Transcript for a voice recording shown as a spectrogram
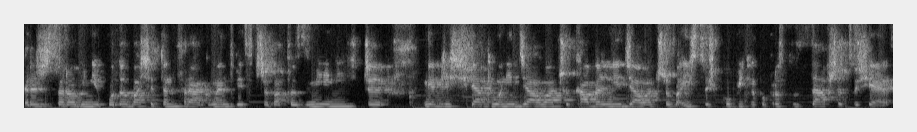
reżyserowi nie podoba się ten fragment, więc trzeba to zmienić, czy jakieś światło nie działa, czy kabel nie działa, trzeba iść coś kupić, no po prostu zawsze coś jest.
